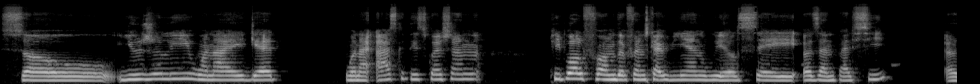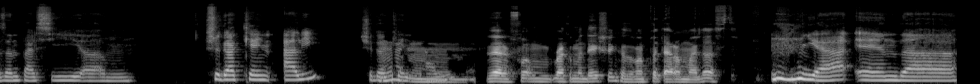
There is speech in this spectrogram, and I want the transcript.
So usually when I get when I ask this question, people from the French Caribbean will say Euzhan Palcy, Euzhan Palcy, um, Sugarcane Alley, Sugarcane mm. Alley. Is that a film recommendation? Because I'm gonna put that on my list. yeah, and uh,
